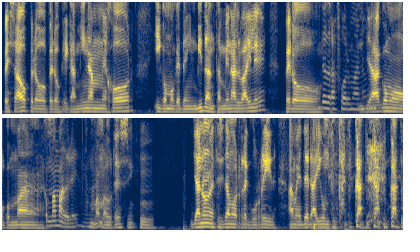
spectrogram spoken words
pesados, pero, pero que caminan mejor y como que te invitan también al baile, pero De otra forma, ¿no? ya como con más... Con más madurez. con más madurez, sí. Mm. Ya no necesitamos recurrir a meter ahí un tuca, tuca, tuca, tuca, tu,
